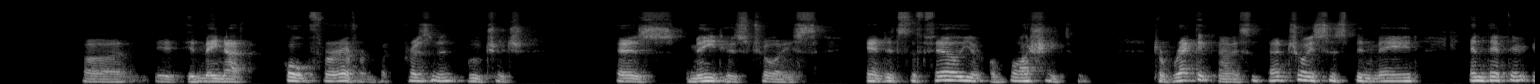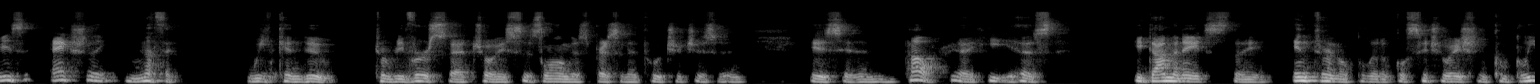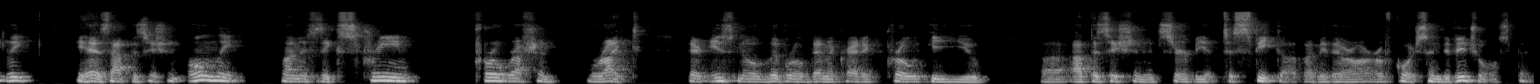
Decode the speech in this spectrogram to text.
uh, it, it, may not hold forever, but President Vucic has made his choice, and it's the failure of Washington to recognize that that choice has been made and that there is actually nothing we can do to reverse that choice as long as President Vucic is in, is in power. Uh, he has he dominates the internal political situation completely. He has opposition only on his extreme pro Russian right. There is no liberal, democratic, pro EU uh, opposition in Serbia to speak of. I mean, there are, of course, individuals, but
